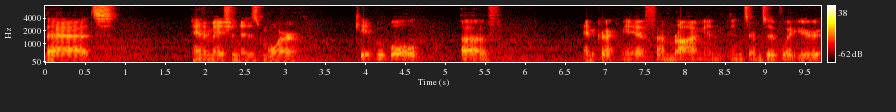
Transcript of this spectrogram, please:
that animation is more capable of and correct me if I'm wrong in, in terms of what you're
